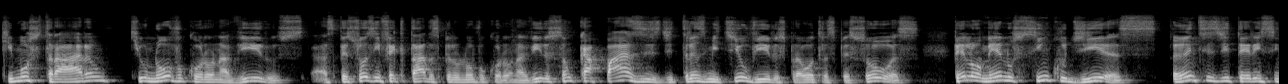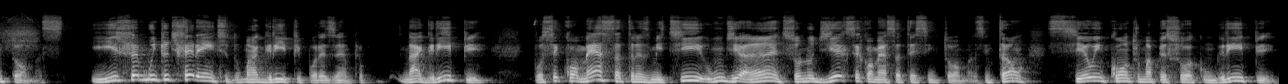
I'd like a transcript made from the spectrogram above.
que mostraram que o novo coronavírus, as pessoas infectadas pelo novo coronavírus são capazes de transmitir o vírus para outras pessoas pelo menos cinco dias antes de terem sintomas. E isso é muito diferente de uma gripe, por exemplo. Na gripe, você começa a transmitir um dia antes ou no dia que você começa a ter sintomas. Então, se eu encontro uma pessoa com gripe,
